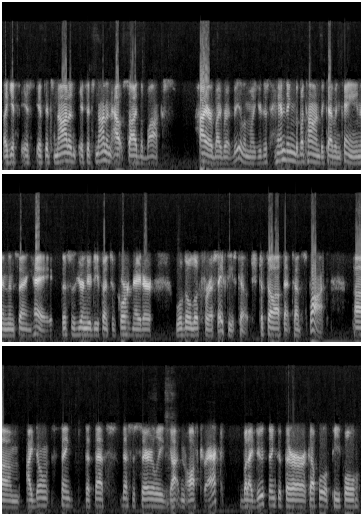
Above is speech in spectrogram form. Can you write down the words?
Like if if if it's not an if it's not an outside the box hire by Bret Bielema, you're just handing the baton to Kevin Kane and then saying, "Hey, this is your new defensive coordinator. We'll go look for a safeties coach to fill out that tenth spot." Um, I don't think that that's necessarily gotten off track but I do think that there are a couple of people,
